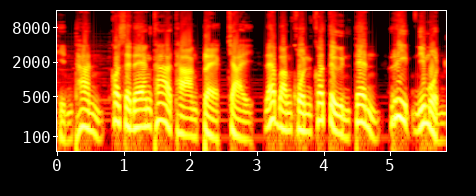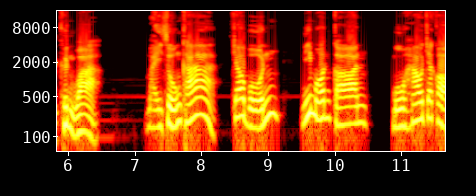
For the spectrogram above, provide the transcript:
เห็นท่าน ก็แสดงท่าทางแปลกใจ และบางคนก็ตื่นเต้น รีบนิมนต์ขึ้นว่า ไม่สูงค่าเจ้าบุญ นิมนต์ก่อน หมู่เฮาจะขอ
